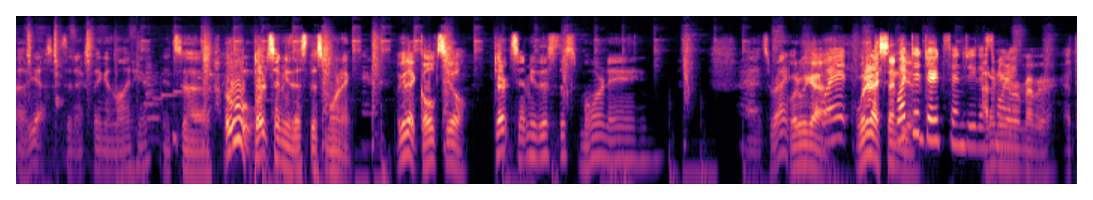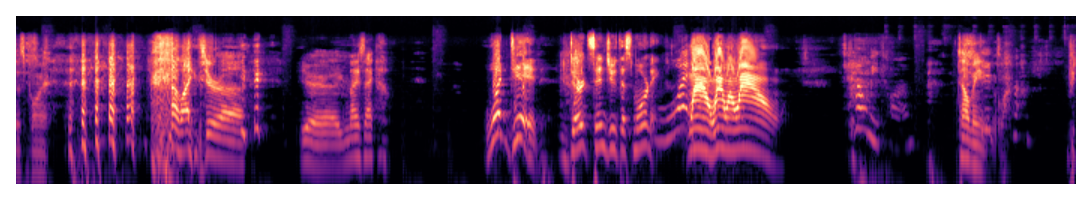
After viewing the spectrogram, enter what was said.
Uh, yes, it's the next thing in line here. It's uh, Ooh, Dirt sent me this this morning. look at that gold seal. Dirt sent me this this morning. That's right. What do we got? What- What did I send What you? did Dirt send you this I don't morning? even remember at this point. I liked your uh, your uh, nice act. What did Dirt send you this morning? What? Wow! Wow! Wow! Wow! Tell me, Tom. Tell me. Did Tom-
